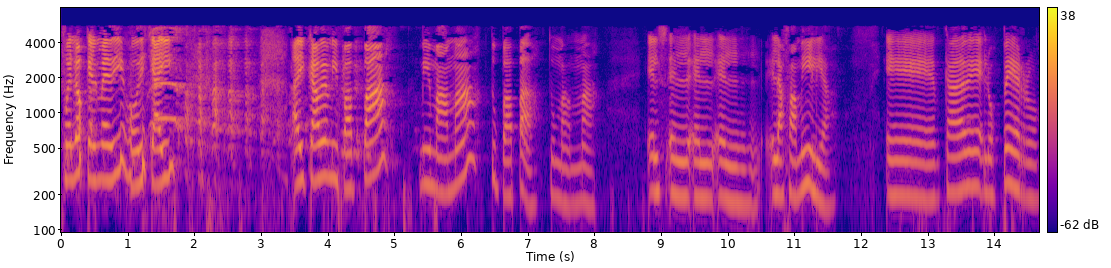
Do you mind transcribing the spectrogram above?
Fue lo que él me dijo, dije, ahí, ahí cabe mi papá, mi mamá, tu papá, tu mamá, el, el, la familia, eh, cabe los perros,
